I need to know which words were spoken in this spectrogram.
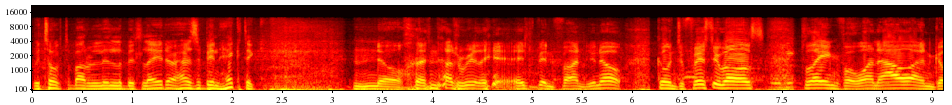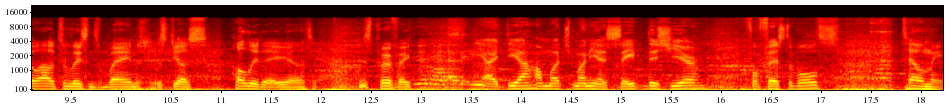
We talked about a little bit later. Has it been hectic? No, not really. It's been fun, you know, going to festivals, playing for one hour, and go out to listen to bands. It's just holiday. You know, it's perfect. Any idea how much money I saved this year for festivals? Tell me.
